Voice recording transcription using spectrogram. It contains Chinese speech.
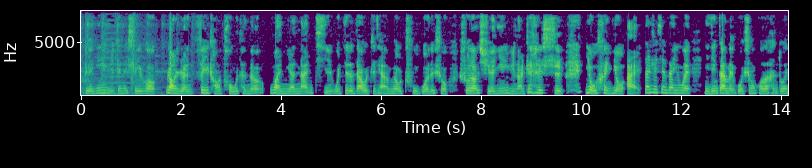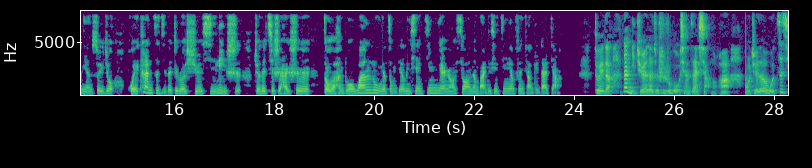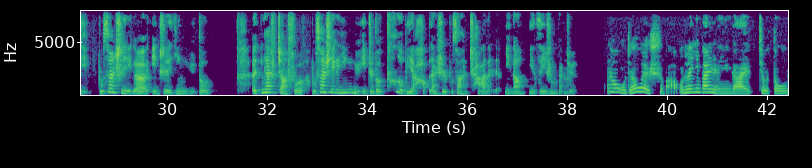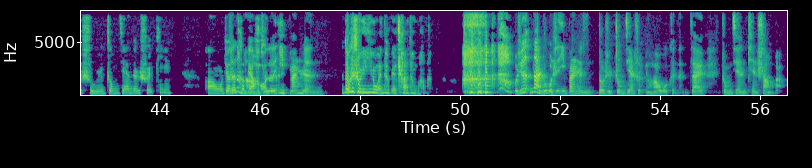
学英语真的是一个让人非常头疼的万年难题。我记得在我之前还没有出国的时候，说到学英语，那真的是又恨又爱。但是现在因为已经在美国生活了很多年，所以就回看自己的这个学习历史，觉得其实还是走了很多弯路，也总结了一些经验，然后希望能把这些经验分享给大家。对的，那你觉得就是如果我现在想的话，我觉得我自己不算是一个一直英语都，呃，应该是这样说，不算是一个英语一直都特别好，但是不算很差的人。你呢？你自己什么感觉？那我觉得我也是吧。我觉得一般人应该就都属于中间的水平。嗯，我觉得特别好。我觉得一般人都属于英文特别差的吗？我觉得，那如果是一般人都是中间水平的话，我可能在中间偏上吧。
